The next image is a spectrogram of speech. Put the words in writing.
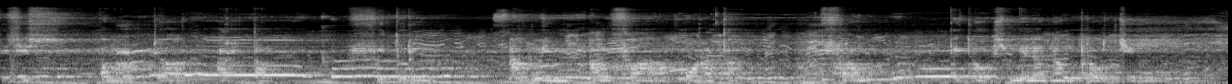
This is Pemuda Arta featuring Amin Alfa Morata from the 96 Project.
